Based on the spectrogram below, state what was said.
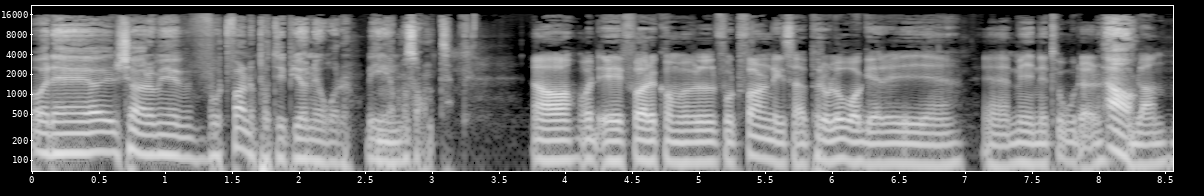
Och det kör de ju fortfarande på typ junior-VM Mm. och sånt. Ja, och det förekommer väl fortfarande i så här prologer i eh, minitorer Ja. ibland.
